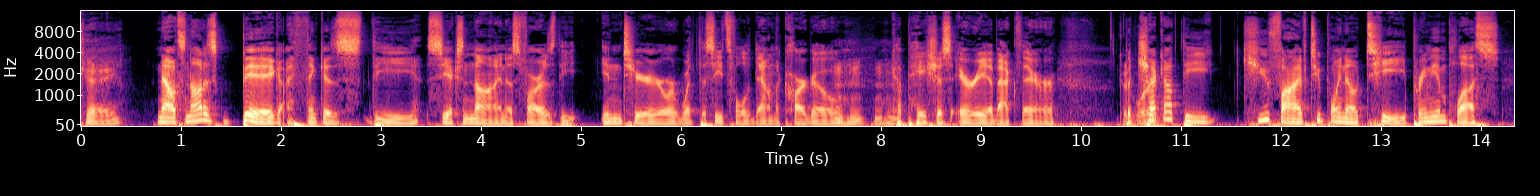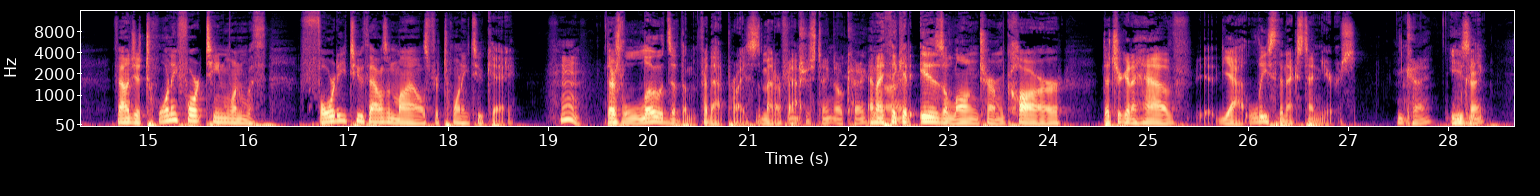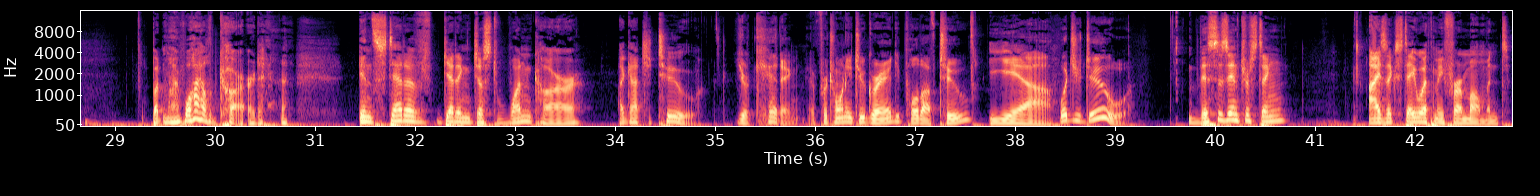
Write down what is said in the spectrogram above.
Okay. Now it's not as big, I think, as the CX-9 as far as the interior or with the seats folded down, the cargo mm-hmm, mm-hmm. capacious area back there. but check out the Q5 2.0T Premium Plus. Found you a 2014 one with 42,000 miles for 22k. Hmm. There's loads of them for that price, as a matter of fact. Interesting. Okay. And I think it is a long-term car that you're going to have, yeah, at least the next 10 years. Okay. Easy. Okay. But my wild card, instead of getting just one car, I got you two. You're kidding. For 22 grand, you pulled off two? Yeah. What'd you do? This is interesting. Isaac, stay with me for a moment.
